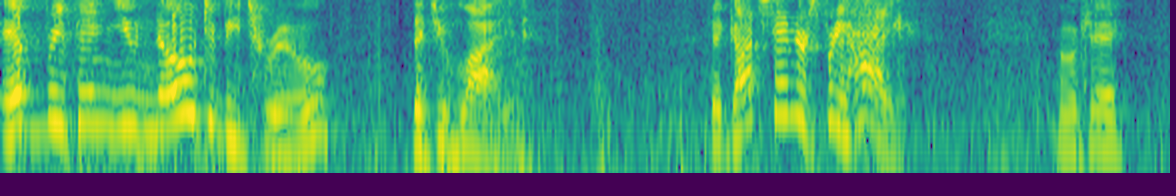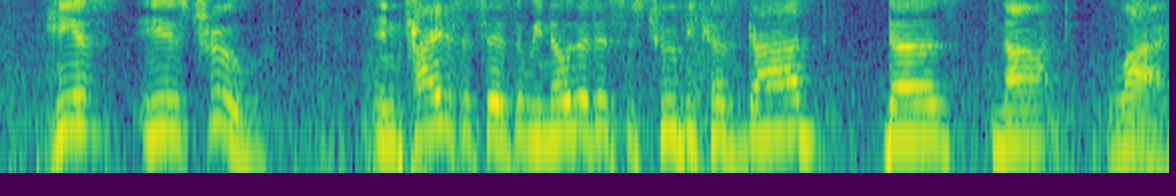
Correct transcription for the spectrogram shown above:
everything you know to be true, that you've lied. Okay, God's standard is pretty high. Okay, he is he is true. In Titus it says that we know that this is true because God does not lie.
